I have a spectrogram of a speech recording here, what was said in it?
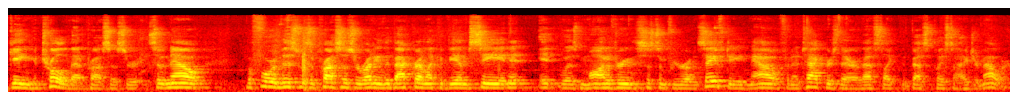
gain control of that processor. So now, before this was a processor running in the background like a BMC, and it, it was monitoring the system for your own safety. Now, if an attacker's there, that's like the best place to hide your malware.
